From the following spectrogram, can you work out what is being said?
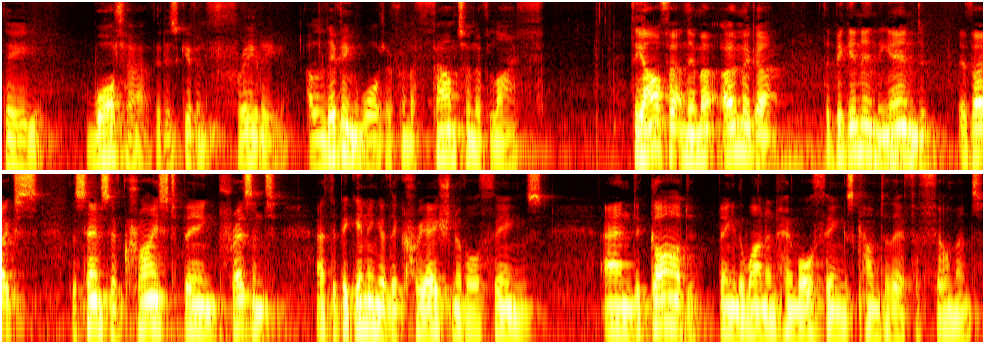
the water that is given freely, a living water from the fountain of life. The Alpha and the Omega, the beginning and the end, evokes the sense of Christ being present at the beginning of the creation of all things, and God being the one in whom all things come to their fulfillment.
